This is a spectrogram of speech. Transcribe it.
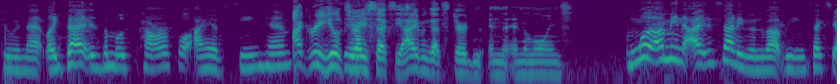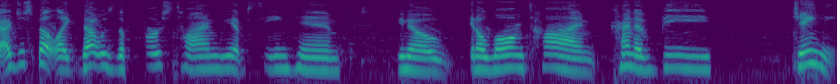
doing that. Like that is the most powerful I have seen him. I agree. He looks Yeah. very sexy. I even got stirred in the in the loins. Well, I mean, I, it's not even about being sexy. I just felt like that was the first time we have seen him, you know, in a long time, kind of be Jaime.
